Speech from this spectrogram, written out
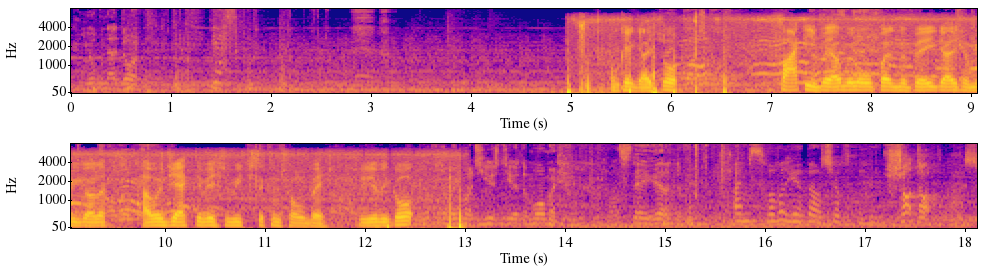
Can you open that door? Yes. Okay guys, so Fatty Bear will open the bay guys and we gotta, our objective is to reach the control bay. So here we go. Not much used to you at the moment. I'll stay here at the... I'm sorry about your friend. Shut up, lass.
